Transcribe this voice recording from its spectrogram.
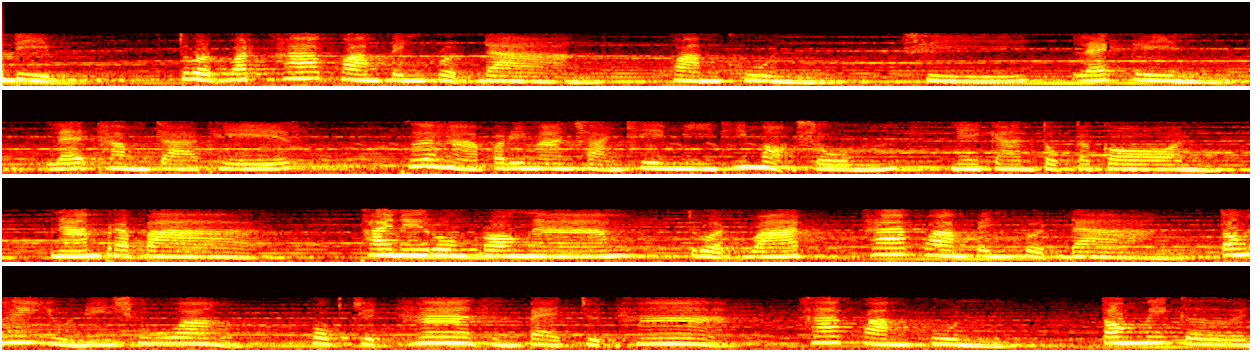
ำดิบ ตรวจวัดค่าความเป็นกรดด่าง ความขุ่น สี และกลิ่น และทำจาเทส เพื่อหาปริมาณสารเคมีที่เหมาะสมในการตกตะกอนน้ำประปา ภายในโรงกรองน้ำตรวจวัดค่าความเป็นกรดด่าง ต้องให้อยู่ในช่วง 6.5 ถึง 8.5 ค่าความขุ่นต้องไม่เกิน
